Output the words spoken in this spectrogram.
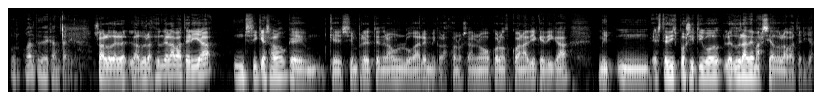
¿por cuál te decantarías? o sea, lo de la duración de la batería mm, sí que es algo que, que siempre tendrá un lugar en mi corazón. O sea, no conozco a nadie que diga, mi- mm, este dispositivo le dura demasiado la batería.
